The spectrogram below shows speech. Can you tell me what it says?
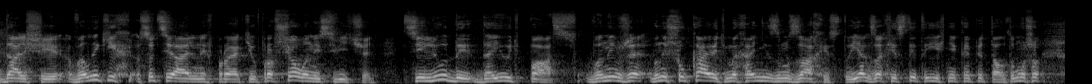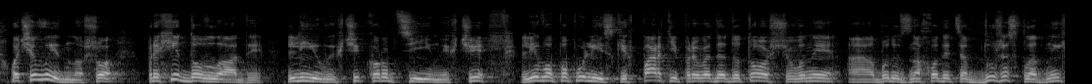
далі великих соціальних проєктів, про що вони свідчать? Ці люди дають пас. Вони вже вони шукають механізм захисту, як захистити їхній капітал. Тому що очевидно, що прихід до влади лівих чи корупційних чи лівопопулістських партій приведе до того, що вони будуть знаходитися в дуже складних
